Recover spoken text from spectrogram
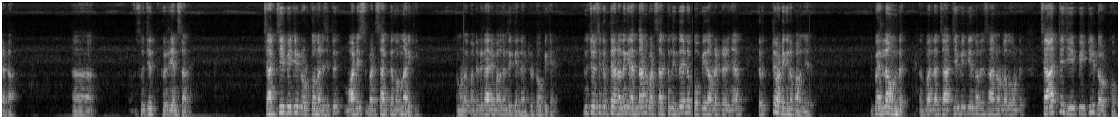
കേട്ടോ? Sujith Kurian sir. Chat G P T dot com അടിച്ചിട്ട് വാട്ട് ഈസ് ബെഡ്സാക്ട് എന്ന് ഒന്ന് അടിക്കും. നമ്മൾ മറ്റൊരു കാര്യം പറഞ്ഞുകൊണ്ടിരിക്കുകയല്ലേ മറ്റൊരു ടോപ്പിക്കല്ലേ എന്ന് ചോദിച്ചാൽ കൃത്യമായിട്ട് അല്ലെങ്കിൽ എന്താണ് ബെഡ്സാക്ട് എന്ന് ഇത് തന്നെ കോപ്പി ചെയ്ത് അവിടെ ഇട്ട് കഴിഞ്ഞാൽ കൃത്യമായിട്ട് ഇങ്ങനെ പറഞ്ഞു തരും. ഇപ്പൊ എല്ലാം ഉണ്ട്. ഇപ്പൊ എല്ലാം ചാറ്റ് ജി പി ടി എന്ന് പറഞ്ഞ സാധനം ഉള്ളത് കൊണ്ട് chat G P T dot com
